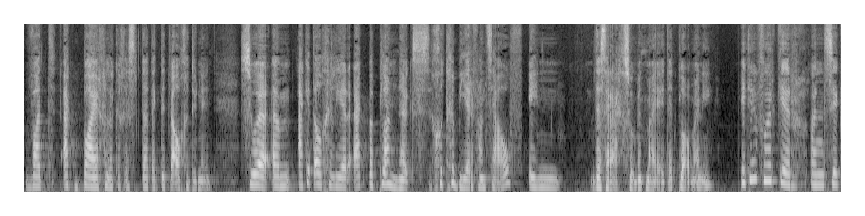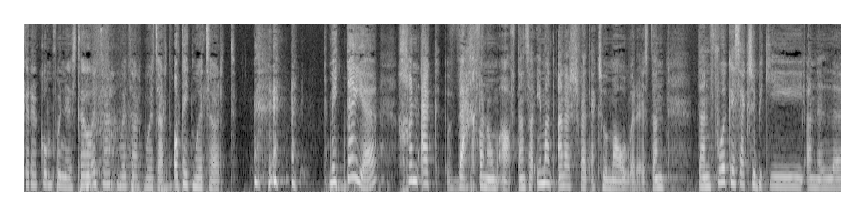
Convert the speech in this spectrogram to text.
wat ek baie gelukkig is dat ek dit wel gedoen het. So ehm um, ek het al geleer ek beplan niks. Goed gebeur van self en dis reg so met my. Dit pla my nie. Het jy voorkeur aan sekere komponiste? Mozart, Mozart, Mozart, altyd Mozart. met tye gaan ek weg van hom af. Dan sal iemand anders wat ek so mal oor is, dan dan fokus ek so 'n bietjie aan hulle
